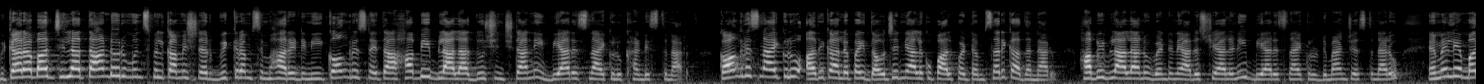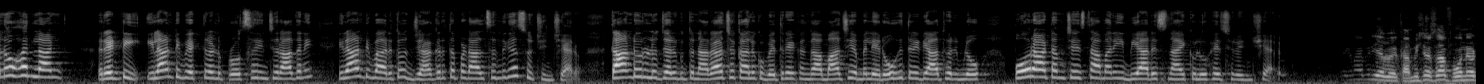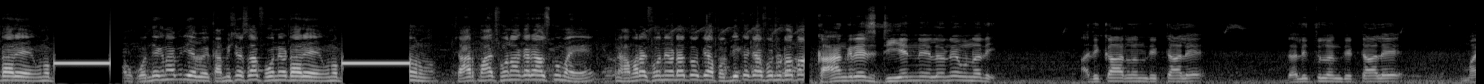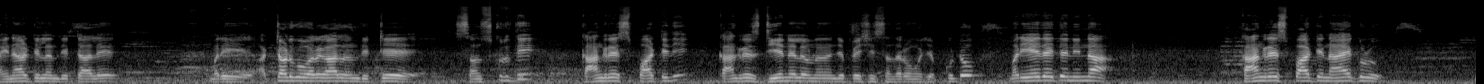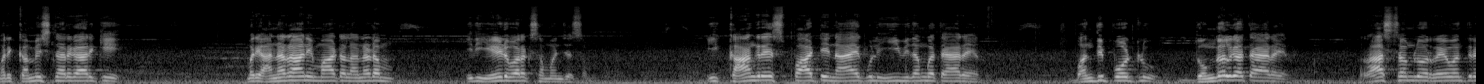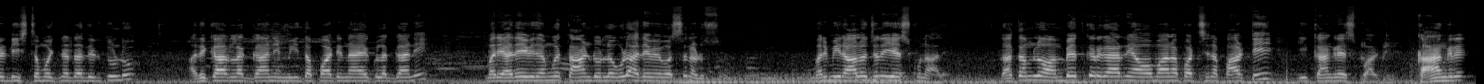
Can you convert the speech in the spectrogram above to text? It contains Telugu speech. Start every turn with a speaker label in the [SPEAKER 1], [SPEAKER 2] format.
[SPEAKER 1] వికారాబాద్ జిల్లా తాండూరు మున్సిపల్ కమిషనర్ విక్రమ్ సింహారెడ్డిని కాంగ్రెస్ నేత హబీబ్ లాలా దూషించడాన్ని బీఆర్ఎస్ నాయకులు ఖండిస్తున్నారు. కాంగ్రెస్ నాయకులు అధికారులపై దౌర్జన్యాలకు పాల్పడడం సరికాదన్నారు. హబీబ్ లాలాను వెంటనే అరెస్ట్ చేయాలని బీఆర్ఎస్ నాయకులు డిమాండ్ చేస్తున్నారు. ఎమ్మెల్యే మనోహర్ లాల్ రెడ్డి ఇలాంటి వ్యక్తులను ప్రోత్సహించరాదని ఇలాంటి వారితో జాగ్రత్త పడాల్సిందిగా సూచించారు. తాండూరులో జరుగుతున్న అరాచకాలకు వ్యతిరేకంగా మాజీ ఎమ్మెల్యే రోహిత్ రెడ్డి ఆధ్వర్యంలో పోరాటం చేస్తామని బీఆర్ఎస్ నాయకులు హెచ్చరించారు.
[SPEAKER 2] देखना भी नहीं है कमिश्नर साहब फोन नहीं उठा रहे उन्होंने अब कौन देखना भी नहीं है कमिश्नर साहब फोन नहीं उठा रहे उन्होंने चार पांच फोन आ करा उसको मैं हमारा फोन नहीं उठा तो क्या पब्लिक का क्या फोन उठाता
[SPEAKER 3] కాంగ్రెస్ డిఎన్ఏలోనే ఉన్నది అధికారులను తిట్టాలి దళితులను తిట్టాలి మైనార్టీలను తిట్టాలి మరి అట్టడుగు వర్గాలను తిట్టే సంస్కృతి కాంగ్రెస్ పార్టీది కాంగ్రెస్ డిఎన్ఏలో ఉన్నదని చెప్పేసి ఈ సందర్భంగా చెప్పుకుంటూ మరి ఏదైతే నిన్న కాంగ్రెస్ పార్టీ నాయకుడు మరి కమిషనర్ గారికి మరి అనరాని మాటలు అనడం ఇది ఏడు వరకు సమంజసం. ఈ కాంగ్రెస్ పార్టీ నాయకులు ఈ విధంగా తయారయ్యారు. బందిపోట్లు దొంగలుగా తయారయ్యారు. రాష్ట్రంలో రేవంత్ రెడ్డి ఇష్టం వచ్చినట్టు తిడుతుండు. అధికారులకు కానీ మిగతా పార్టీ నాయకులకు కానీ మరి అదే విధంగా తాండూరులో కూడా అదే వ్యవస్థ నడుస్తుంది. మరి మీరు ఆలోచన చేసుకునాలి. గతంలో అంబేద్కర్ గారిని అవమానపరిచిన పార్టీ ఈ కాంగ్రెస్ పార్టీ. కాంగ్రెస్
